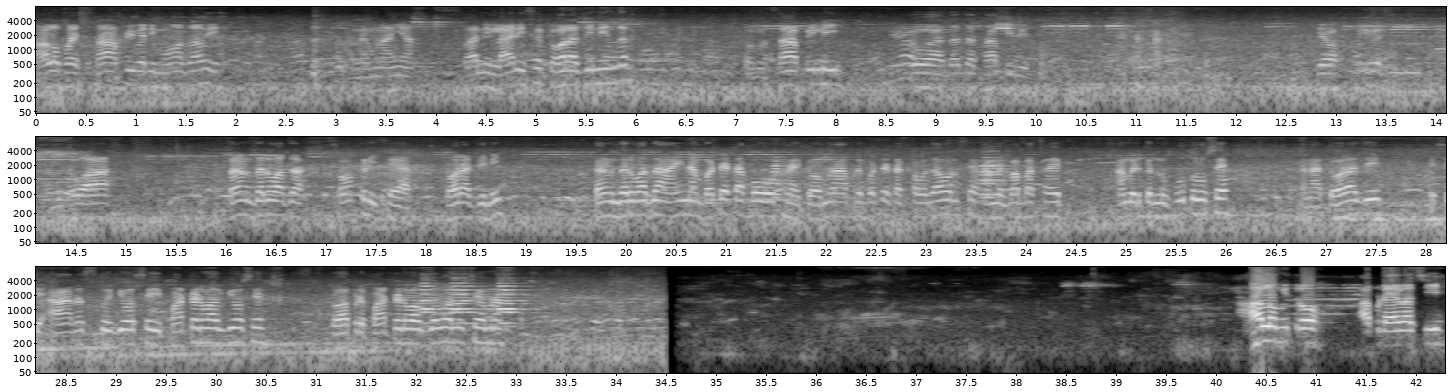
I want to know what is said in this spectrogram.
હાલો ભાઈ, ચા પીવાની મોજ આવી. અને હમણાં અહીંયા ચાની લારી છે ધોરાજીની અંદર. તો હમણાં ચા પી લઈ. તો આ દાદા ચા પીવે કેવા પીવે તો આ ત્રણ દરવાજા ચોકડી છે આ ધોરાજીની. ત્રણ દરવાજા અહીંના બટેટા બહુ વખણાય. તો હમણાં આપણે બટેટા ખાવા જવાનું છે. સામે બાબા સાહેબ આંબેડકરનું પૂતળું છે. અને આ ધોરાજી પછી આ રસ્તો ગયો છે, એ પાટણ વાવ ગયો છે. તો આપણે પાટણ વાવ જવાનું છે હમણાં. હાલો મિત્રો, આપણે આવ્યા છીએ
